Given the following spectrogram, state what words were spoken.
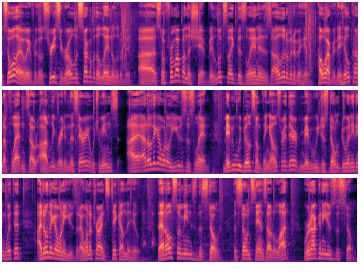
So while I wait for those trees to grow, let's talk about the land a little bit. Uh, so from up on the ship, it looks like this land is a little bit of a hill. However, the hill kind of flattens out oddly right in this area, which means I, I don't think I want to use this land. Maybe we build something else right there. Maybe we just don't do anything with it. I don't think I want to use it. I want to try and stick on the hill. That also means the stone. The stone stands out a lot. We're not going to use the stone.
